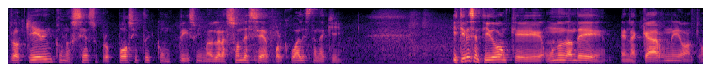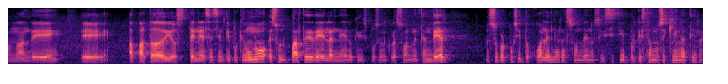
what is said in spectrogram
pero quieren conocer su propósito y cumplir su llamado, la razón de ser, por cuál están aquí. Y tiene sentido aunque uno ande en la carne o aunque uno ande eh, apartado de Dios, tener ese sentido, porque uno es una parte del anhelo que Dios puso en el corazón, entender nuestro propósito, cuál es la razón de nuestro existir, por qué estamos aquí en la tierra.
